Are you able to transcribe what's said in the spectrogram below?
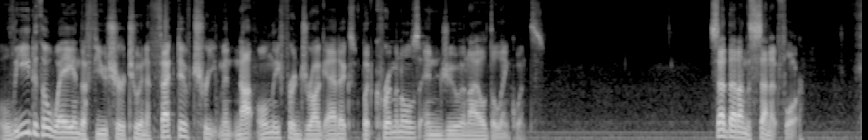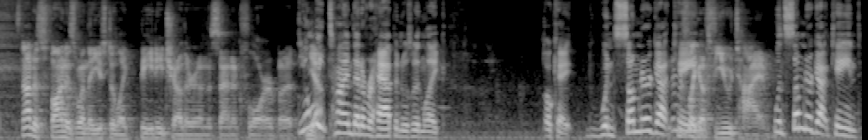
lead the way in the future to an effective treatment not only for drug addicts, but criminals and juvenile delinquents. Said that on the Senate floor. It's not as fun as when they used to like beat each other on the Senate floor, but The only Yeah. time that ever happened was when like, okay, when Sumner got there caned. like a few times. when Sumner got caned,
